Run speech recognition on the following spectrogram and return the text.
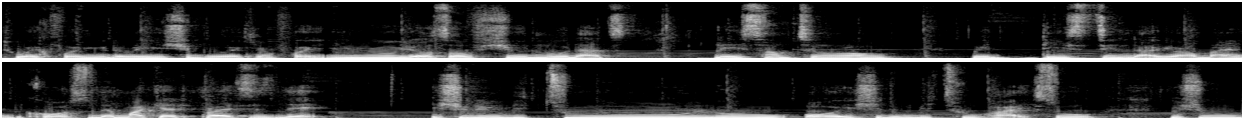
to work for you the way it should be working for you. You yourself should know that there is something wrong with this thing that you are buying because the market price is there it shouldn't be too low or it shouldn't be too high. So you should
